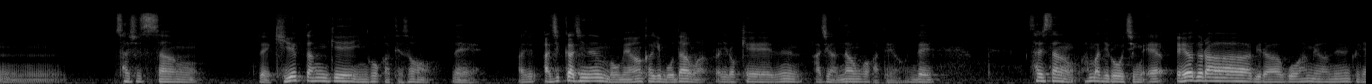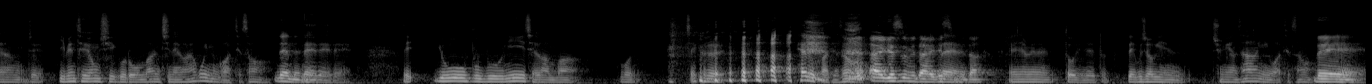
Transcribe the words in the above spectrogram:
음, 사실상 네, 기획 단계인 것 같아서 네. 아직 아직까지는 뭐 명확하게 뭐다 막 이렇게는 아직 안 나온 것 같아요. 근데 사실상 한마디로 지금 air, airdrop이라고 하면은 그냥 이제 이벤트 형식으로만 진행을 하고 있는 것 같아서 네네네. 네네네. 근데 이 부분이 제가 아마 뭐 체크를 해야 될 것 같아서 알겠습니다, 알겠습니다. 왜냐면 또 이제 또 내부적인 중요한 상황인 것 같아서 네.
